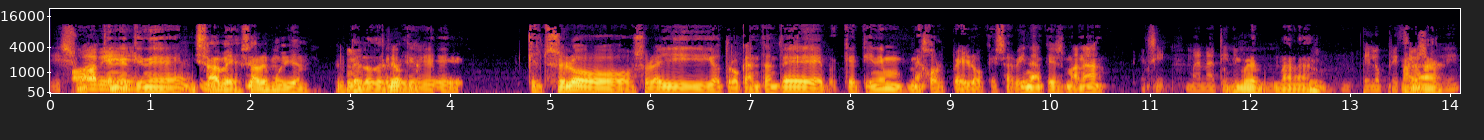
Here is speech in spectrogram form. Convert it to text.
Es suave. Oh, tiene, tiene... Y sabe, sabe muy bien el pelo de Creo que que solo, solo hay otro cantante que tiene mejor pelo que Sabina, que es Maná. Sí, Maná tiene un, Maná. un pelo precioso, Maná. ¿eh?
